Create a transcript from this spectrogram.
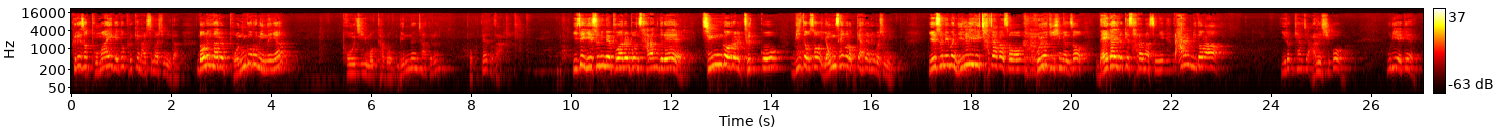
그래서 도마에게도 그렇게 말씀하십니다. 너는 나를 본고로 믿느냐? 보지 못하고 믿는 자들은 복되도다. 이제 예수님의 부활을 본 사람들의 증거를 듣고 믿어서 영생을 얻게 하려는 것입니다. 예수님은 일일이 찾아가서 보여주시면서 내가 이렇게 살아났으니 나를 믿어라. 이렇게 하지 않으시고 우리에게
